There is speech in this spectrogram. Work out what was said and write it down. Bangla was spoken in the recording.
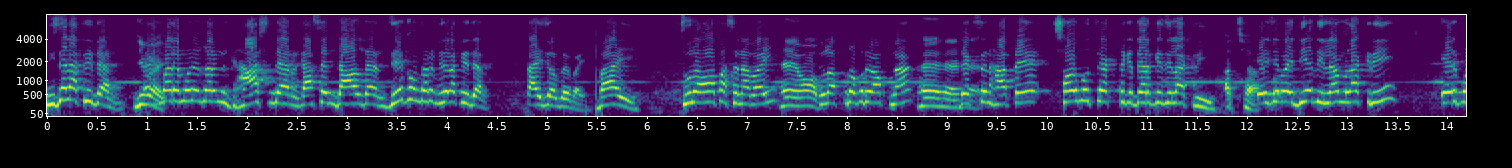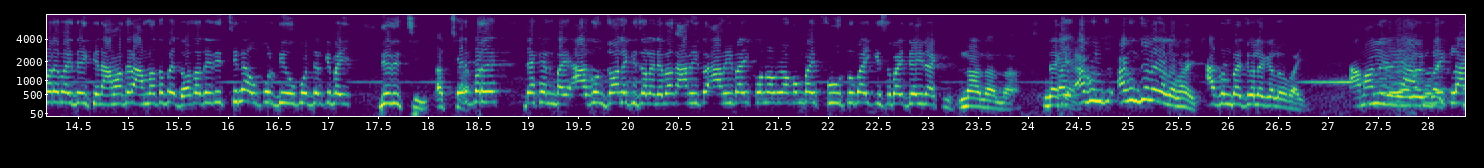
ভিজা লাকড়ি দেন। একবারে মনে করেন ঘাস দেন গাছের ডাল দেন যে কোন ধরনের ভিজা লাকড়ি দেন তাই চলবে ভাই। ভাই চুলা অফ আছে না ভাই? হ্যাঁ, চুলা পুরোপুরি অফ না? হ্যাঁ, হ্যাঁ, দেখছেন হাতে সর্বোচ্চ এক থেকে দেড় কেজি লাকড়ি। আচ্ছা। এই যে ভাই দিয়ে দিলাম লাকড়ি এরপরে ভাই দেখেন আমাদের আমরা তো ভাই দরজা দিয়ে দিচ্ছি না উপর দিয়ে উপরদেরকে ভাই দিয়ে দিচ্ছি। আচ্ছা। এরপরে দেখেন ভাই আগুন জলে কি জ্বলে না এবং আমি আমি ভাই কোন রকম ভাই ফুট ভাই কিছু ভাই দেই নাকি? না না না। আগুন আগুন জ্বলে গেল ভাই। আগুন ভাই জ্বলে গেল ভাই। আমাদের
